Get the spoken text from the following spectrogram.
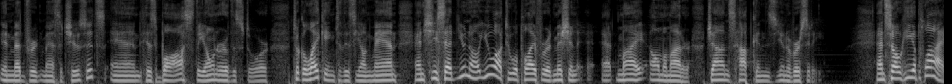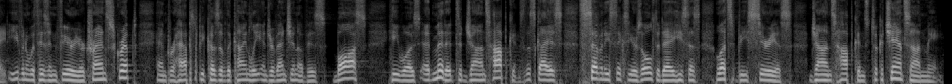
in Medford, Massachusetts. And his boss, the owner of the store, took a liking to this young man. And she said, You know, you ought to apply for admission at my alma mater, Johns Hopkins University. And so he applied, even with his inferior transcript, and perhaps because of the kindly intervention of his boss, he was admitted to Johns Hopkins. This guy is 76 years old today. He says, Let's be serious. Johns Hopkins took a chance on me.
